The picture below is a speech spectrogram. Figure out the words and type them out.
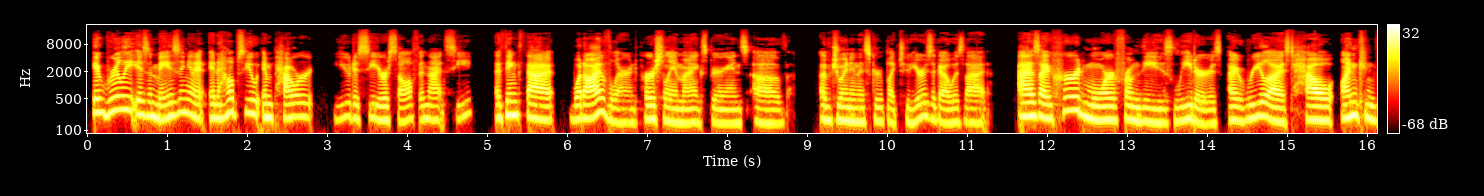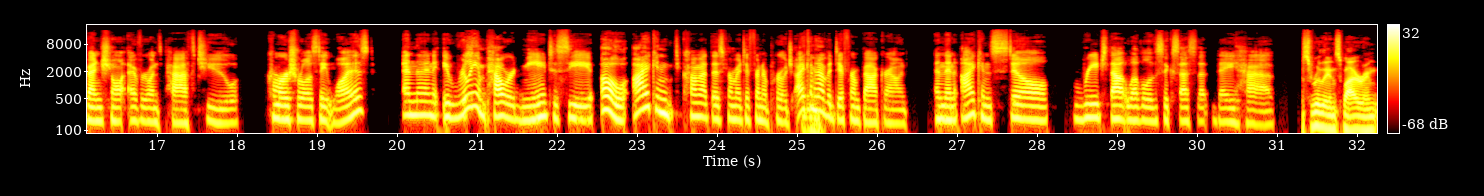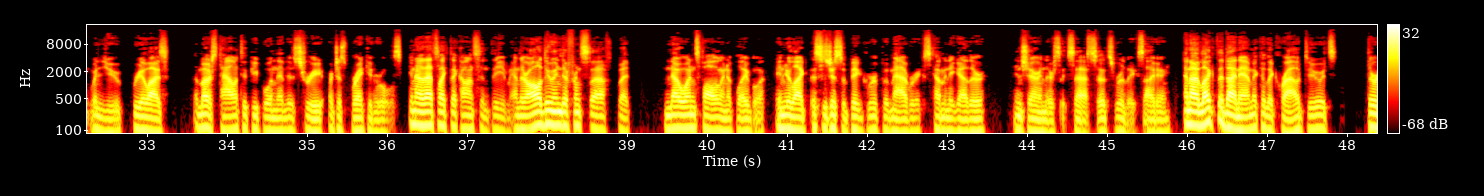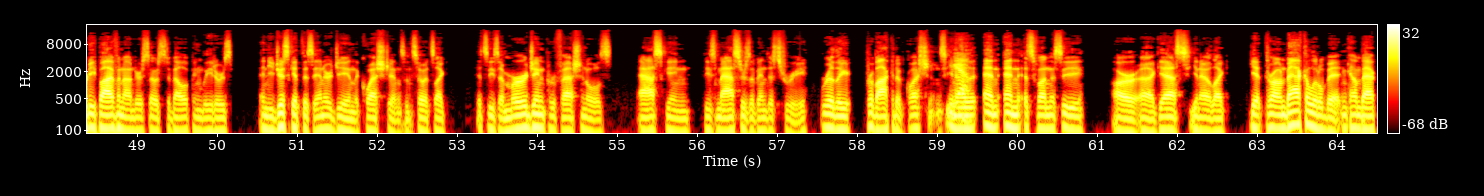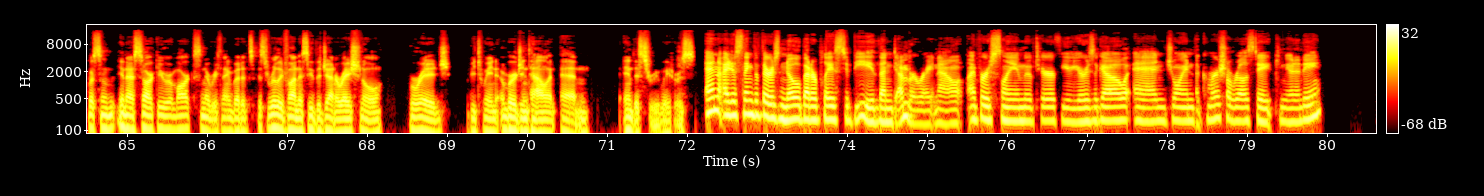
it really is amazing and it, it helps you empower you to see yourself in that seat. I think that what I've learned personally in my experience of of joining this group like 2 years ago was that as I heard more from these leaders, I realized how unconventional everyone's path to commercial real estate was. And then it really empowered me to see, oh, I can come at this from a different approach. I can Mhm. have a different background. And then I can still reach that level of success that they have. it's really inspiring when you realize the most talented people in the industry are just breaking rules. You know, that's like the constant theme. And they're all doing different stuff, but no one's following a playbook. And you're like, this is just a big group of mavericks coming together and sharing their success. So it's really exciting. And I like the dynamic of the crowd too. It's 35 and under, so it's developing leaders. And you just get this energy and the questions. And so it's like, it's these emerging professionals asking these masters of industry really provocative questions, you know, Yeah. and, and it's fun to see our uh, guests, you know, like get thrown back a little bit and come back with some, you know, snarky remarks and everything. But it's, it's really fun to see the generational bridge between emerging talent and industry leaders. And I just think that there's no better place to be than Denver right now. I personally moved here a few years ago and joined the commercial real estate community.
